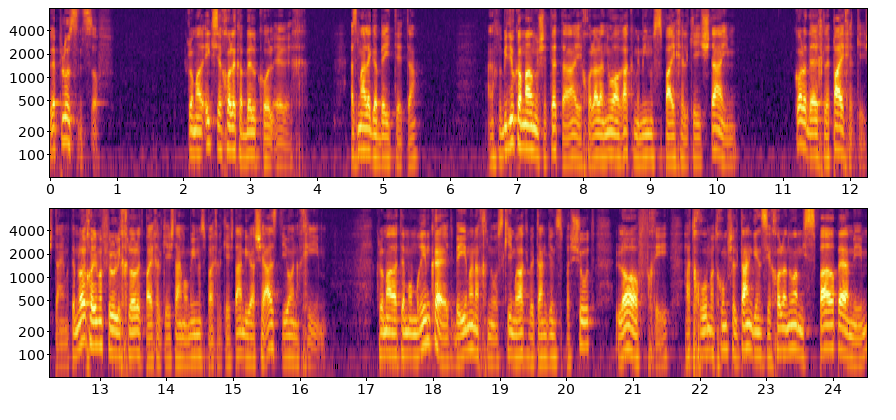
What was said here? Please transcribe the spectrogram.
לפלוס אינסוף. כלומר, x יכול לקבל כל ערך. אז מה לגבי תטא? אנחנו בדיוק אמרנו שתטא יכולה לנוע רק ממינוס פאי חלקי 2, כל הדרך לפאי חלקי 2. אתם לא יכולים אפילו לכלול את פאי חלקי 2 או מינוס פאי חלקי 2 בגלל שאז תהיו אנכיים. כלומר, אתם אומרים כעת, באם אנחנו עוסקים רק בטנגנס פשוט, לא ההופכי, התחום, התחום של טנגנס יכול לנוע מספר פעמים,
